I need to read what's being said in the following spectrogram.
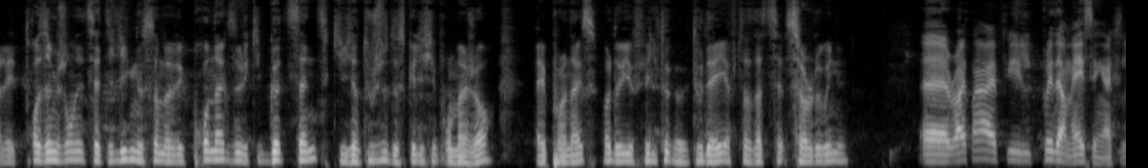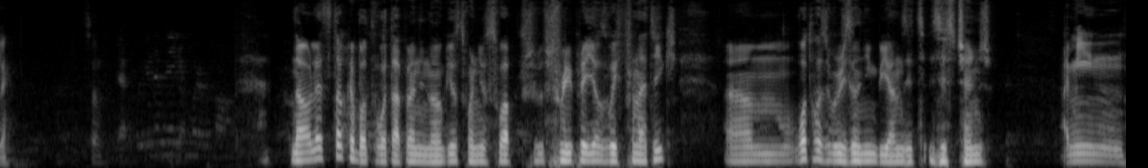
Allez, troisième journée de cette e-league, nous sommes avec Pronax de l'équipe Godsent qui vient tout juste de se qualifier pour le Major. Hey Pronax, what do you feel uh, today after that third win? Uh, right now I feel pretty amazing actually. So, yeah. Now let's talk about what happened in August when you swapped three players with Fnatic. Um, what was the reasoning behind it, this change? I mean,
